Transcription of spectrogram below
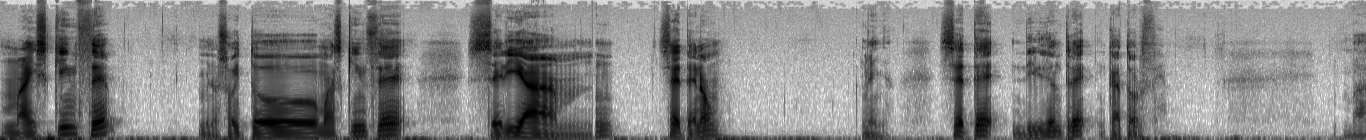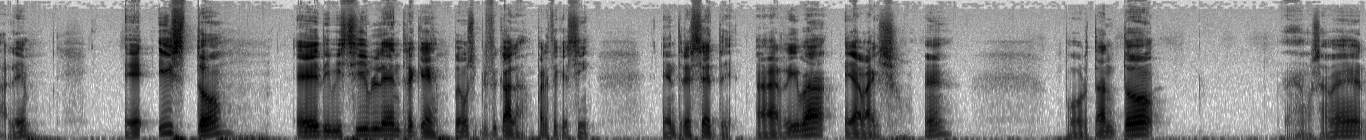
máis 15, menos 8 máis 15 sería 7, non? Veña, 7 dividido entre 14. Vale. E isto é divisible entre que? Podemos simplificala? Parece que sí. Entre 7 arriba e abaixo, eh? Por tanto, vamos a ver,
